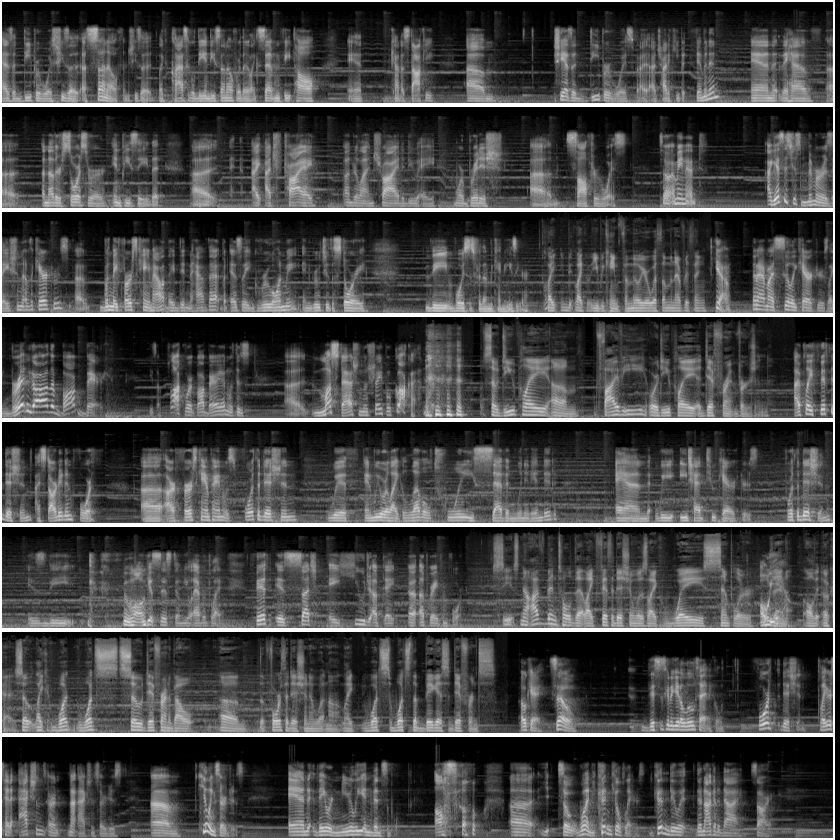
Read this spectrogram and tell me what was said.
has a deeper voice. She's a, a sun elf, and she's a like a classical D and D sun elf where they're like seven feet tall and kind of stocky. Um, she has a deeper voice, but I, I try to keep it feminine. And they have uh, another sorcerer NPC that uh, I, I try, underline try to do a more British, um, softer voice. So I mean, it, I guess it's just memorization of the characters. Uh, when they first came out, they didn't have that, but as they grew on me and grew to the story, the voices for them became easier. like like you became familiar with them and everything Yeah. Then I have my silly characters like Brengar the Barbarian. He's a clockwork barbarian with his uh, mustache in the shape of clock hat. so do you play um 5e or do you play a different version I play fifth edition. I started in fourth. Uh, our first campaign was fourth edition with, and we were like level 27 when it ended. And we each had two characters. Fourth edition is the longest system you'll ever play. Fifth is such a huge update, uh, upgrade from four. See, it's, now I've been told that like fifth edition was like way simpler. Oh, than yeah. All the okay. So like, what what's so different about um the fourth edition and whatnot? Like, what's what's the biggest difference? Okay, so this is to get a little technical. Fourth edition, players had actions, or not action surges, um, healing surges, and they were nearly invincible. Also, uh, so one, you couldn't kill players. You couldn't do it. They're not to die. Sorry.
